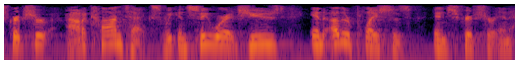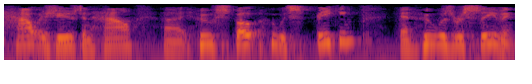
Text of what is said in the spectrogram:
Scripture out of context. We can see where it's used in other places in Scripture and how it's used and how uh, who spoke, who was speaking, and who was receiving.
